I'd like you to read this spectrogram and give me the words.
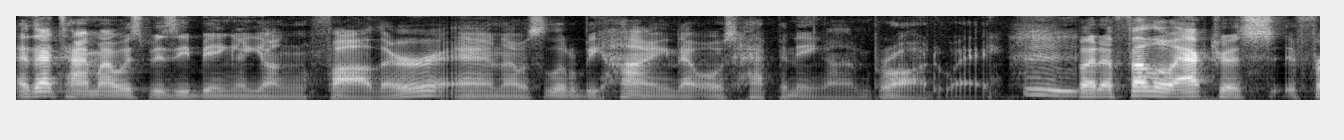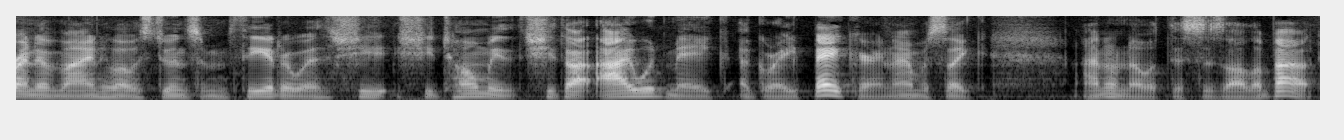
At that time, I was busy being a young father, and I was a little behind on what was happening on Broadway. Hmm. But a fellow actress, a friend of mine who I was doing some theater with, she, she told me that she thought I would make a great baker. And I was like, I don't know what this is all about.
